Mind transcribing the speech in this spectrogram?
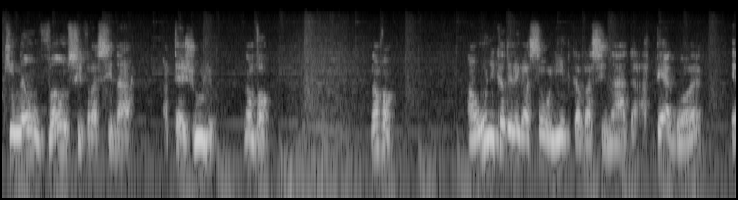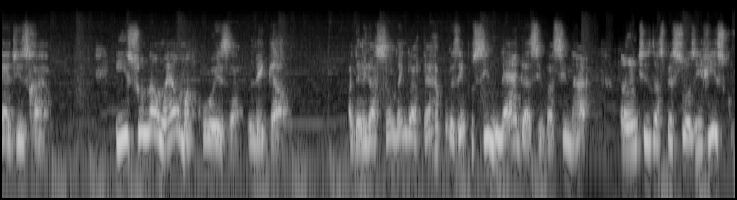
que não vão se vacinar até julho, não vão. Não vão. A única delegação olímpica vacinada até agora é a de Israel. Isso não é uma coisa legal. A delegação da Inglaterra, por exemplo, se nega a se vacinar antes das pessoas em risco.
